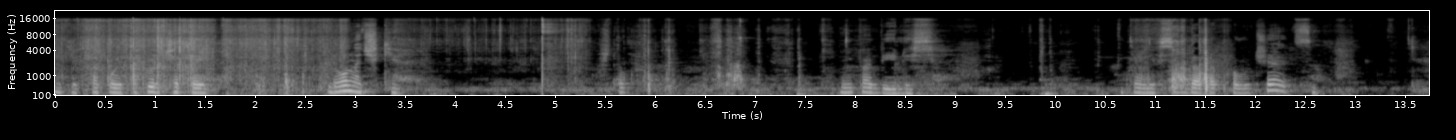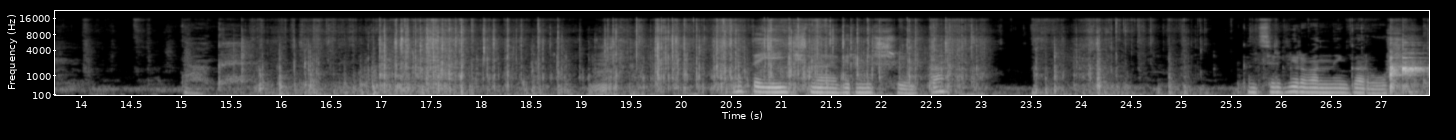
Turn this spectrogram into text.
Эти в такой пупырчатой пленочки, чтобы не побились. Хотя не всегда так получается. Так. Это яичная вермишелька. Консервированный горошек.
